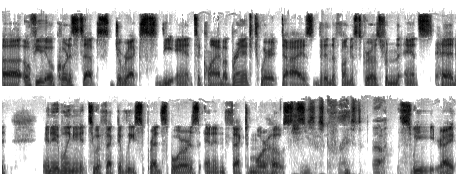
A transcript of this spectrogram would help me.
Uh, Ophiocordyceps directs the ant to climb a branch where it dies. Then the fungus grows from the ant's head, enabling it to effectively spread spores and infect more hosts. Jesus Christ. Ugh. Sweet, right?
